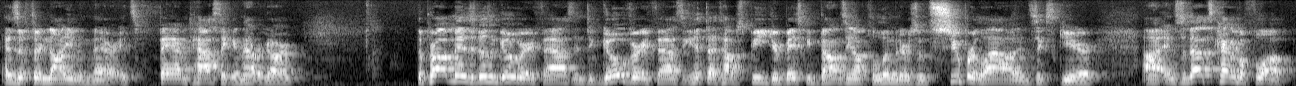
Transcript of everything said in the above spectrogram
as if they're not even there. It's fantastic in that regard. The problem is it doesn't go very fast, and to go very fast, to hit that top speed, you're basically bouncing off the limiter, so it's super loud in sixth gear. Uh, and so that's kind of a flub.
